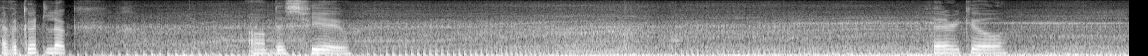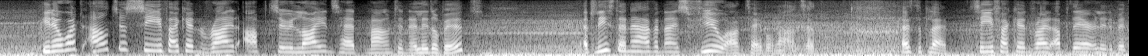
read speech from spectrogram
have a good look on this view. Very cool. You know what? I'll just see if I can ride up to Lion's Head Mountain a little bit. At least then I have a nice view on Table Mountain. That's the plan. See if I can ride up there a little bit,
